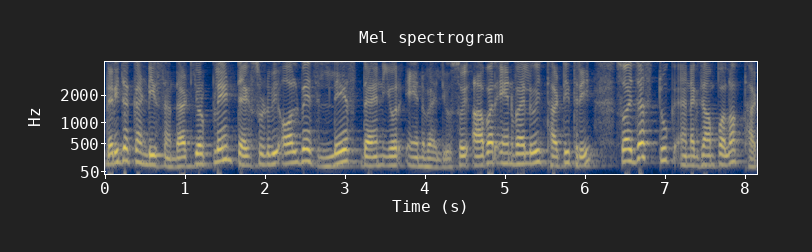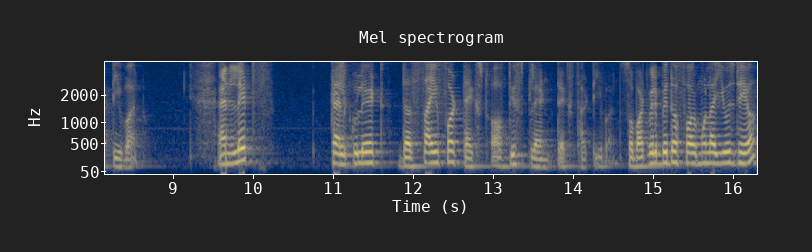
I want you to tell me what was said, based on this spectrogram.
there is a condition that your plain text should be always less than your n value. So our n value is 33. So I just took an example of 31. And let's calculate the ciphertext of this plain text 31. So what will be the formula used here?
